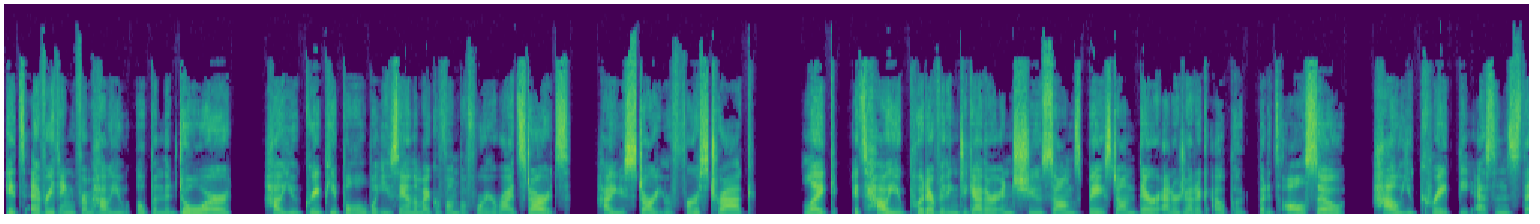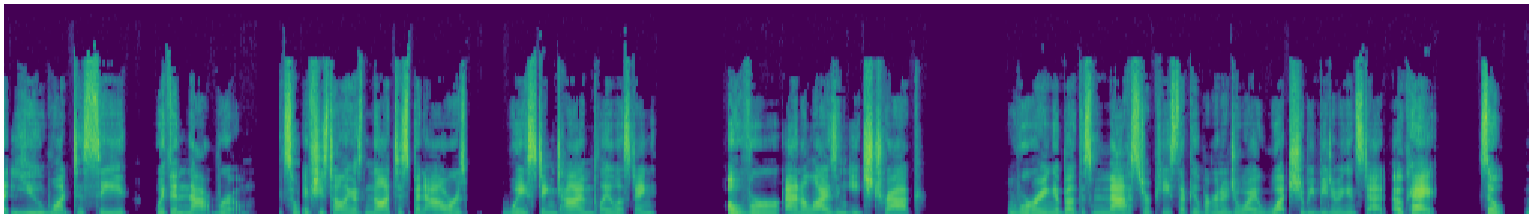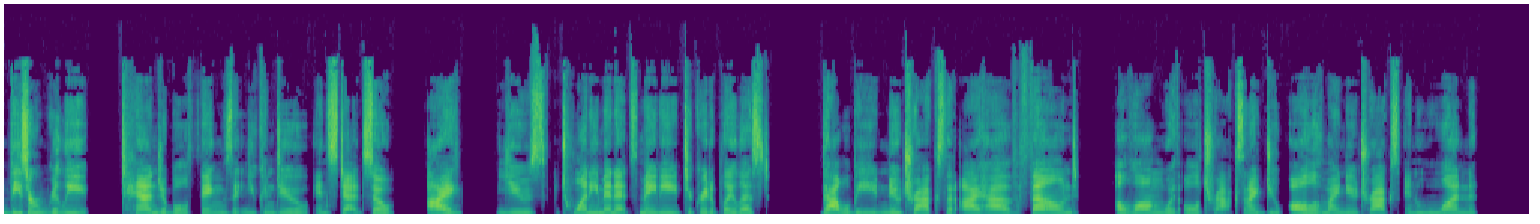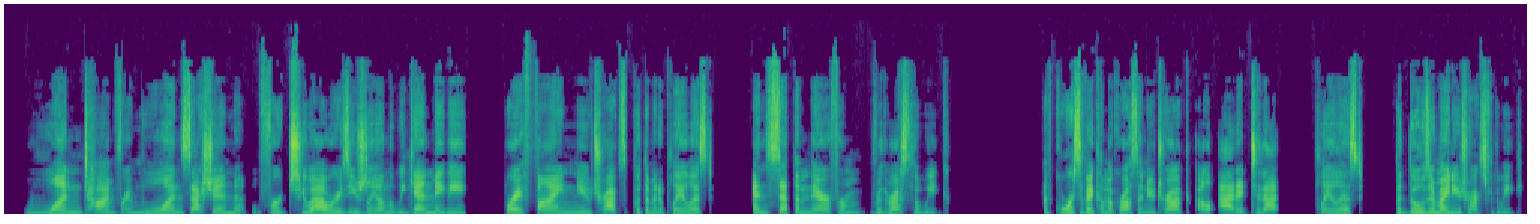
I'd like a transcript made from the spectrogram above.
It's everything from how you open the door, how you greet people, what you say on the microphone before your ride starts, how you start your first track. Like it's how you put everything together and choose songs based on their energetic output, but it's also how you create the essence that you want to see within that room. So if she's telling us not to spend hours wasting time playlisting, over analyzing each track, worrying about this masterpiece that people are going to enjoy. What should we be doing instead? Okay. So these are really tangible things that you can do instead. So I use 20 minutes maybe to create a playlist. That will be new tracks that I have found along with old tracks and I do all of my new tracks in one one time frame, one session for 2 hours usually on the weekend maybe where I find new tracks, put them in a playlist and set them there from, for the rest of the week. Of course, if I come across a new track, I'll add it to that playlist, but those are my new tracks for the week.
